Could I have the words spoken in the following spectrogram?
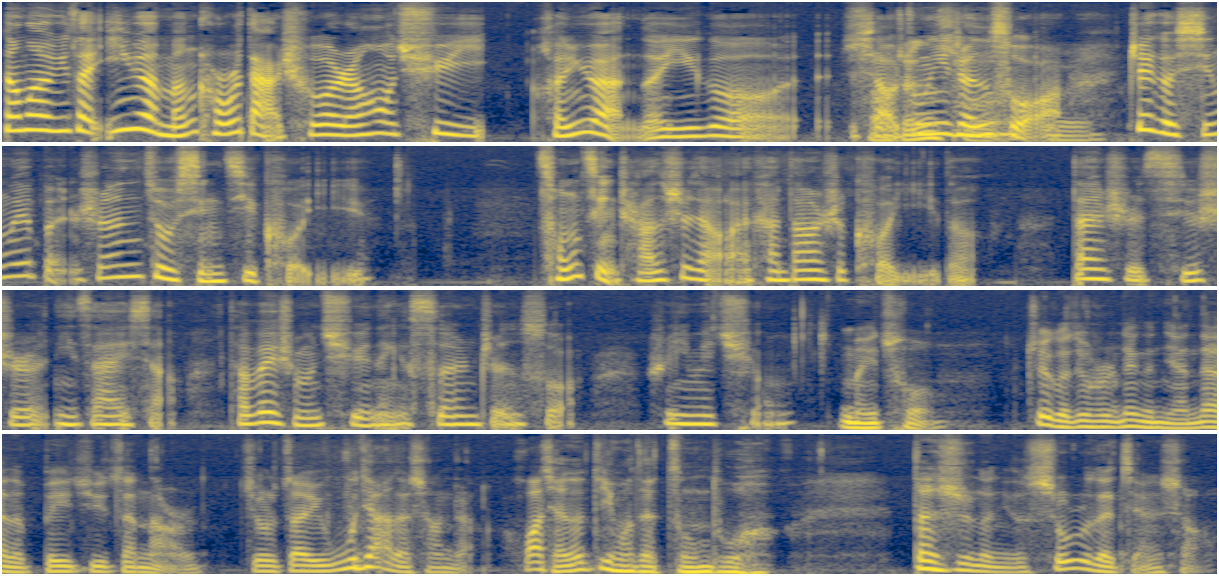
相当于在医院门口打车，然后去很远的一个小中医诊所，对这个行为本身就形迹可疑。从警察的视角来看，当然是可疑的。但是其实你再想，他为什么去那个私人诊所？是因为穷。没错，这个就是那个年代的悲剧在哪儿？就是在于物价在上涨，花钱的地方在增多，但是呢，你的收入在减少，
